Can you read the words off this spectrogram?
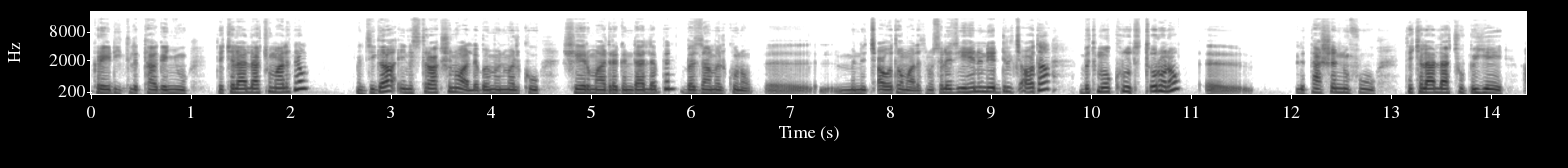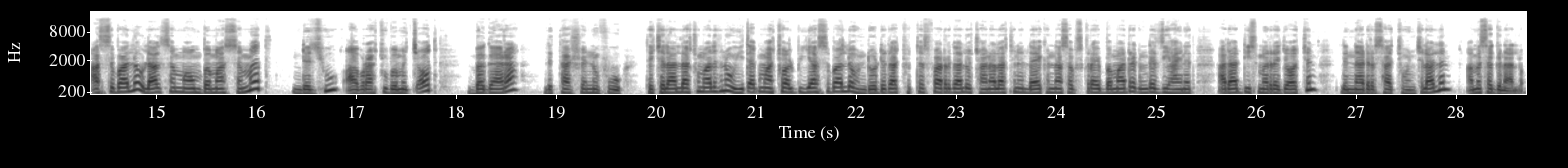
credit ልታገኙ ትችላላችሁ ማለት ነው። እዚህ ጋር instruction ኑ አለ በምን መልኩ share ማድረግ እንዳለብን በዛ መልኩ ነው የምንጫወተው ማለት ነው። ስለዚህ ይህንን የእድል ጨዋታ ብትሞክሩት ጥሩ ነው። ልታሸንፉ ትችላላችሁ ብዬ አስባለሁ። ላልሰማውን በማሰማት እንደዚሁ አብራችሁ በመጫወት በጋራ ልታሸንፉ ትችላላችሁ ማለት ነው። ይጠቅማችኋል ብዬ አስባለሁ። እንደወደዳችሁ ተስፋ አድርጋለሁ። ቻናላችንን like ና subscribe በማድረግ እንደዚህ አይነት አዳዲስ መረጃዎችን ልናደርሳችሁ እንችላለን። አመሰግናለሁ።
